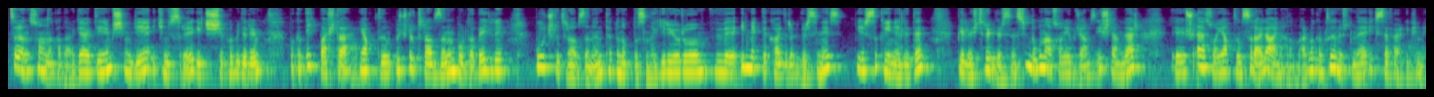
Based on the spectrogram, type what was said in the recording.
Sıranın sonuna kadar geldim. Şimdi ikinci sıraya geçiş yapabilirim. Bakın ilk başta yaptığım üçlü trabzanım burada belli. Bu üçlü trabzanın tepe noktasına giriyorum ve ilmekle kaydırabilirsiniz. Bir sık iğneyle de birleştirebilirsiniz. Şimdi bundan sonra yapacağımız işlemler e, şu en son yaptığım sırayla aynı hanımlar. Bakın tığın üstüne iki sefer ipimi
